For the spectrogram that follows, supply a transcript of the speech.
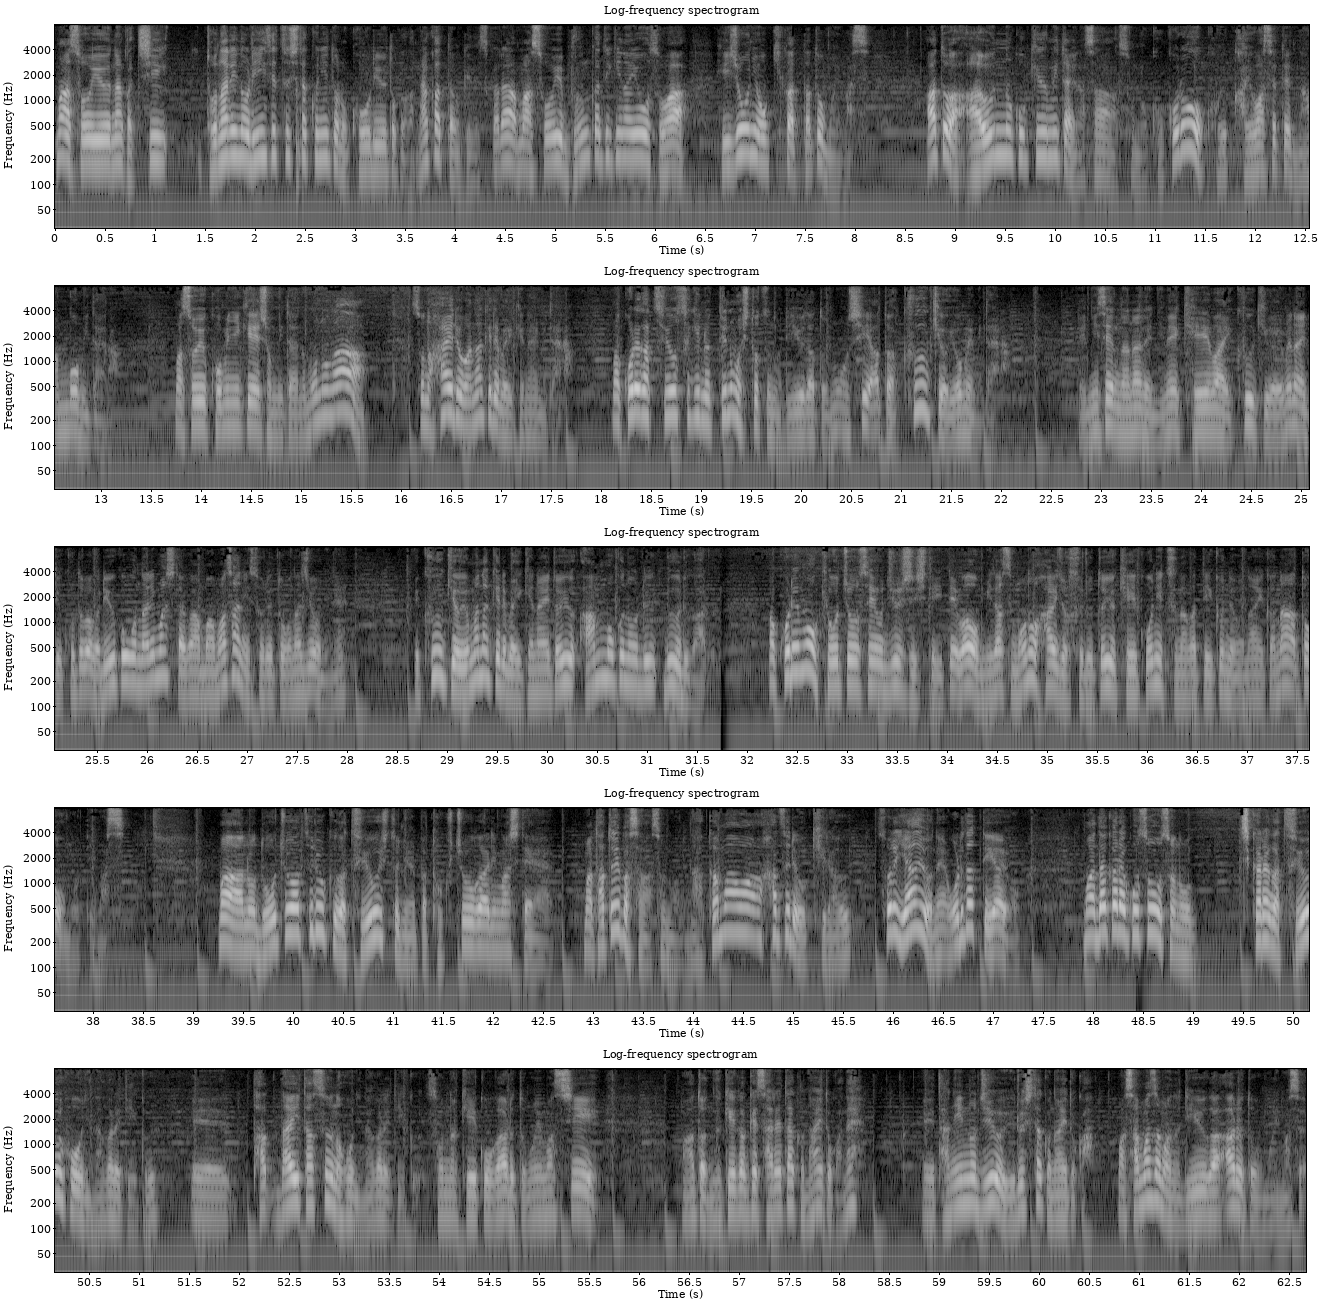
まあ、そういうなんか地隣の隣接した国との交流とかがなかったわけですから、まあ、そういう文化的な要素は非常に大きかったと思います。あとはあうんの呼吸みたいなさその心を通わせてなんぼみたいな、まあ、そういうコミュニケーションみたいなものがその配慮がなければいけないみたいなまあ、これが強すぎるっていうのも一つの理由だと思うしあとは空気を読めみたいな。2007年にね KY 空気が読めないという言葉が流行語になりましたが、まあ、まさにそれと同じようにね空気を読まなければいけないという暗黙のルールがある、まあ、これも協調性を重視していて和を乱すものを排除するという傾向につながっていくんではないかなと思っています。まああの同調圧力が強い人にはやっぱ特徴がありましてまあ例えばさその仲間外れを嫌う。それ嫌よね。俺だって嫌よ。まあ、だからこそその力が強い方に流れていく、えー、大多数の方に流れていく。そんな傾向があると思いますしあとは抜け駆けされたくないとかね、えー、他人の自由を許したくないとか。さまざ、まな理由があると思います。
